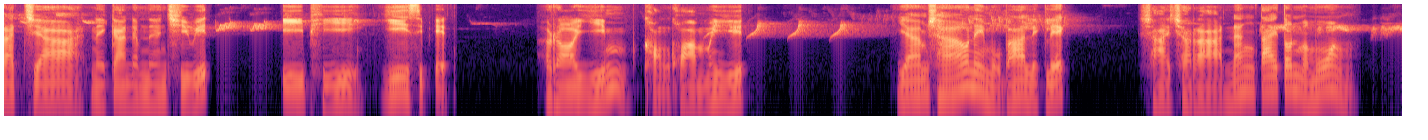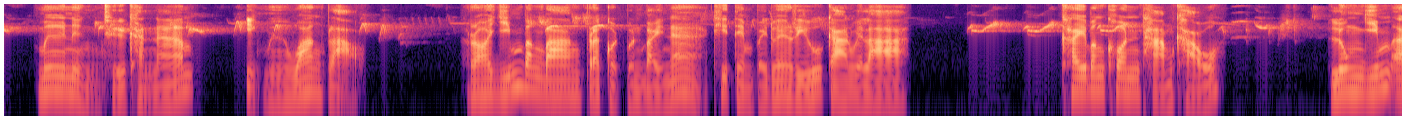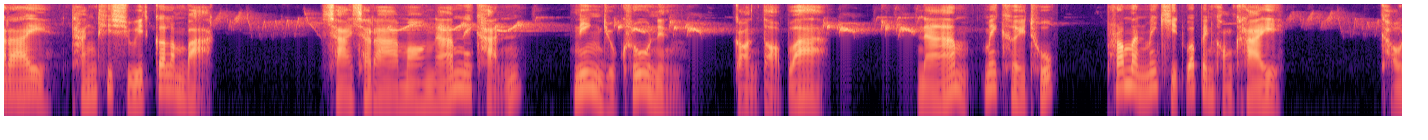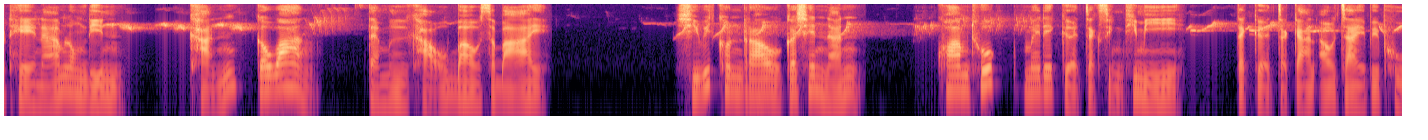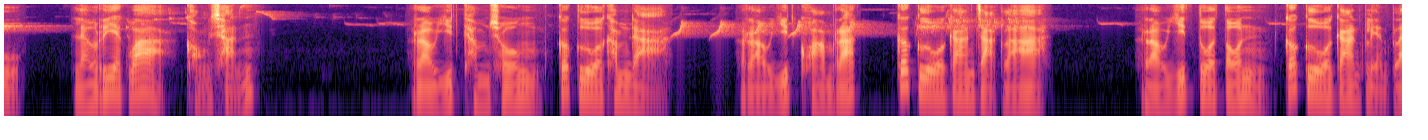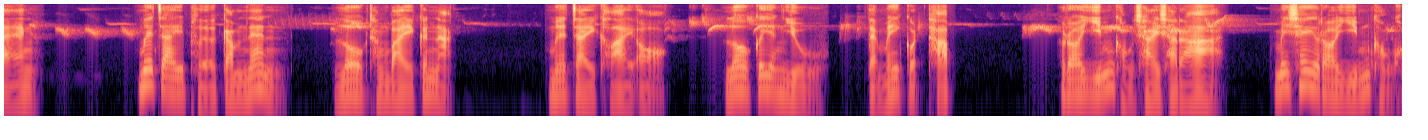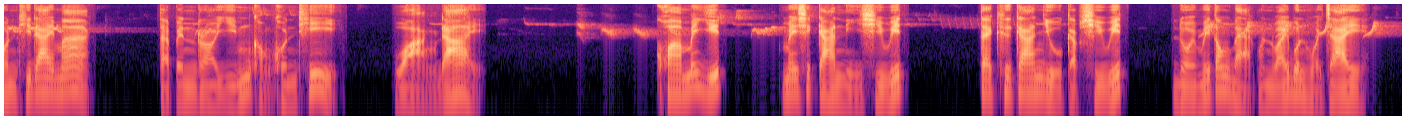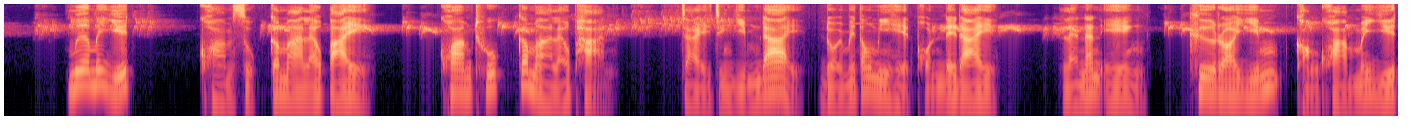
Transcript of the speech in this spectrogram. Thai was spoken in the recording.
ปรัชญาในการดำเนินชีวิต EP 21 รอยยิ้มของความไม่ยึด ยามเช้าในหมู่บ้านเล็กๆ ชายชรานั่งใต้ต้นมะม่วง มือหนึ่งถือขันน้ำ อีกมือว่างเปล่า รอยยิ้มบางๆ ปรากฏบนใบหน้าที่เต็มไปด้วยริ้วการเวลา ใครบางคนถามเขา ลุงยิ้มอะไร ทั้งที่ชีวิตก็ลำบาก ชายชรามองน้ำในขัน นิ่งอยู่ครู่หนึ่ง ก่อนตอบว่า น้ำไม่เคยทุกข์ เพราะมันไม่คิดว่าเป็นของใคร เขาเทน้ำลงดิน ขันก็ว่าง แต่มือเขาเบาสบาย ชีวิตคนเราก็เช่นนั้น ความทุกข์ไม่ได้เกิดจากสิ่งที่มี แต่เกิดจากการเอาใจไปผูกแล้วเรียกว่าของฉัน เรายึดคำชม ก็กลัวคำด่า เรายึดความรัก ก็กลัวการจากลา เรายึดตัวตน ก็กลัวการเปลี่ยนแปลง เมื่อใจเผลอกำแน่น โลกทั้งใบก็หนัก เมื่อใจคลายออก โลกก็ยังอยู่ แต่ไม่กดทับ รอยยิ้มของชายชารา ไม่ใช่รอยยิ้มของคนที่ได้มาก แต่เป็นรอยยิ้มของคนที่วางได้ ความไม่ยึดไม่ใช่การหนีชีวิต แต่คือการอยู่กับชีวิต โดยไม่ต้องแบกมันไว้บนหัวใจ เมื่อไม่ยึด ความสุขก็มาแล้วไป ความทุกข์ก็มาแล้วผ่าน ใจจึงยิ้มได้โดยไม่ต้องมีเหตุผลใด ๆ และนั่นเอง คือรอยยิ้มของความไม่ยึด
